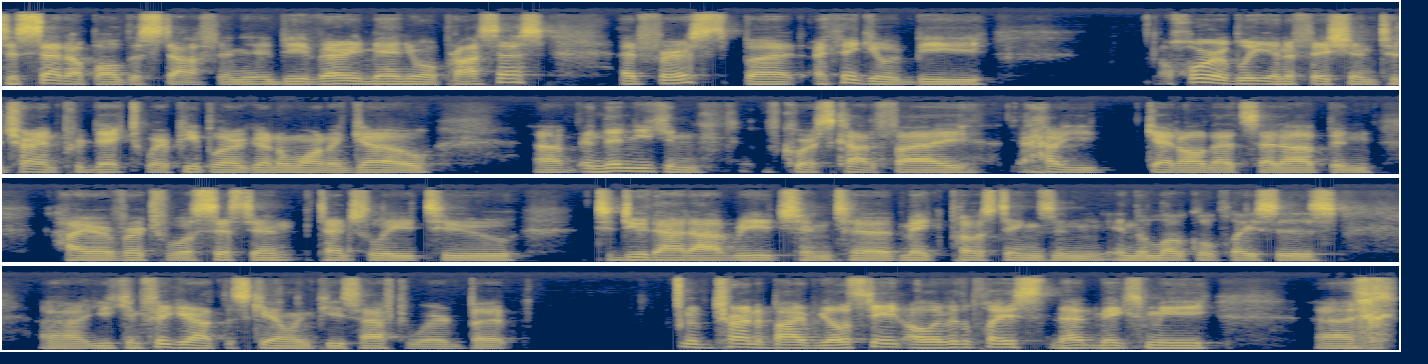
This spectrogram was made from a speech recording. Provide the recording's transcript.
to set up all the stuff. And it'd be a very manual process at first, but I think it would be horribly inefficient to try and predict where people are going to want to go. Um, and then you can, of course, codify how you get all that set up and hire a virtual assistant potentially to to do that outreach and to make postings in in the local places. Uh, you can figure out the scaling piece afterward, but trying to buy real estate all over the place that makes me uh,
